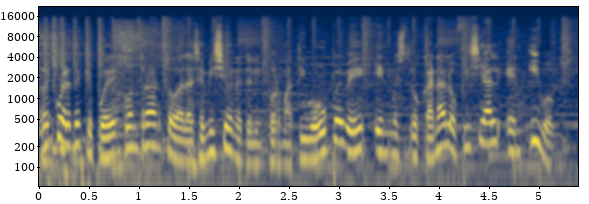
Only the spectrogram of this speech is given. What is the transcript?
Recuerde que puede encontrar todas las emisiones del informativo UPB en nuestro canal oficial en iVoox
